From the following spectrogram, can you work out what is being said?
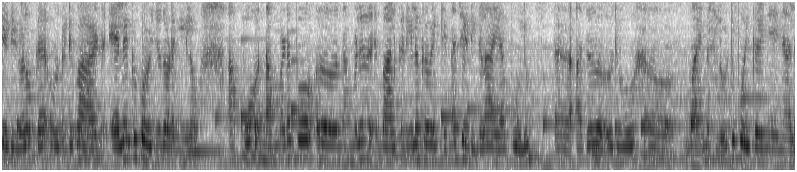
ചെടികളൊക്കെ ഓൾറെഡി വാ ഇലയൊക്കെ കൊഴിഞ്ഞു തുടങ്ങിയല്ലോ. അപ്പോൾ നമ്മുടെ ഇപ്പോൾ നമ്മൾ ബാൽക്കണിയിലൊക്കെ വെക്കുന്ന ചെടികളായാൽ പോലും അത് ഒരു മൈനസിലോട്ട് പോയി കഴിഞ്ഞ് കഴിഞ്ഞാൽ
